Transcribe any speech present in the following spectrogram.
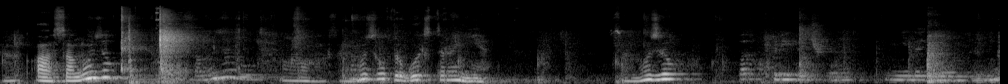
Так, а санузел? Санузел вот А, санузел в другой стороне. Санузел. под плиточку. Недоделанную.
